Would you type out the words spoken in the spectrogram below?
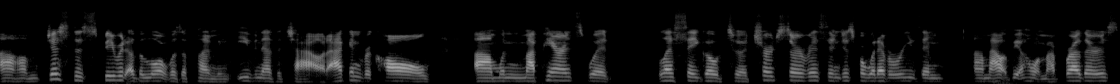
um, just the spirit of the Lord was upon me, even as a child. I can recall um, when my parents would, let's say, go to a church service, and just for whatever reason, um, I would be at home with my brothers.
